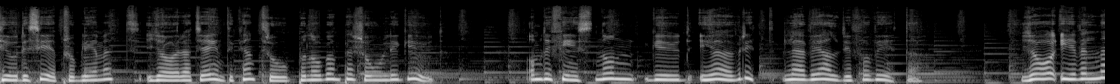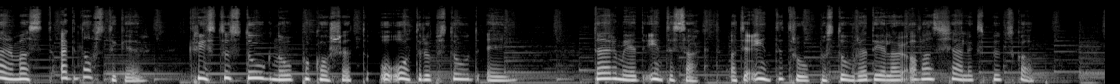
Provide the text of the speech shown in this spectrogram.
Teodicéproblemet gör att jag inte kan tro på någon personlig gud. Om det finns någon gud i övrigt lär vi aldrig få veta. Jag är väl närmast agnostiker. Kristus dog nog på korset och återuppstod ej. Därmed inte sagt att jag inte tror på stora delar av hans kärleksbudskap.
